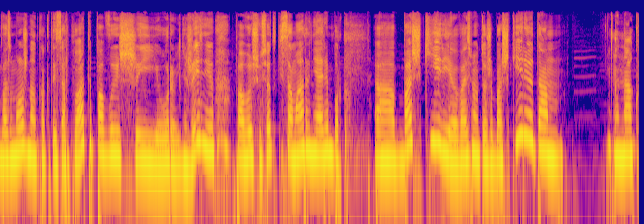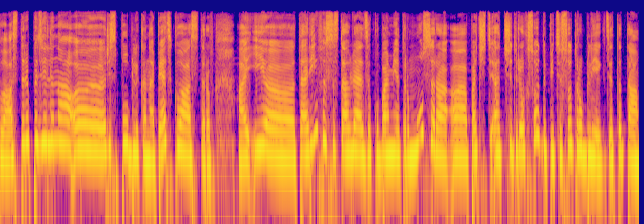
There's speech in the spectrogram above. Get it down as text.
возможно, как-то и зарплаты повыше, и уровень жизни повыше. Все-таки Самара не Оренбург. А, Башкирия, возьмем тоже Башкирию, там на кластеры поделена э, республика, на 5 кластеров. А, и э, тарифы составляют за кубометр мусора э, почти от 400 до 500 рублей, где-то там.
